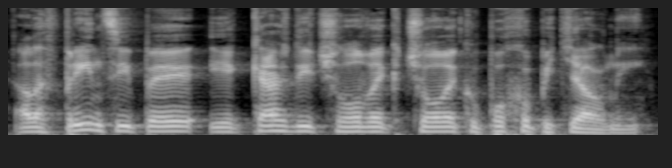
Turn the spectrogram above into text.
ale v princípe je každý človek človeku pochopiteľný.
